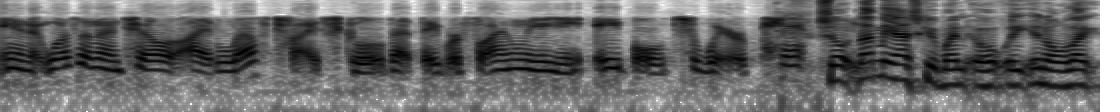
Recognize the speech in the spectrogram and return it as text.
And it wasn't until I left high school that they were finally able to wear pants. So let me ask you: When oh, you know, like,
